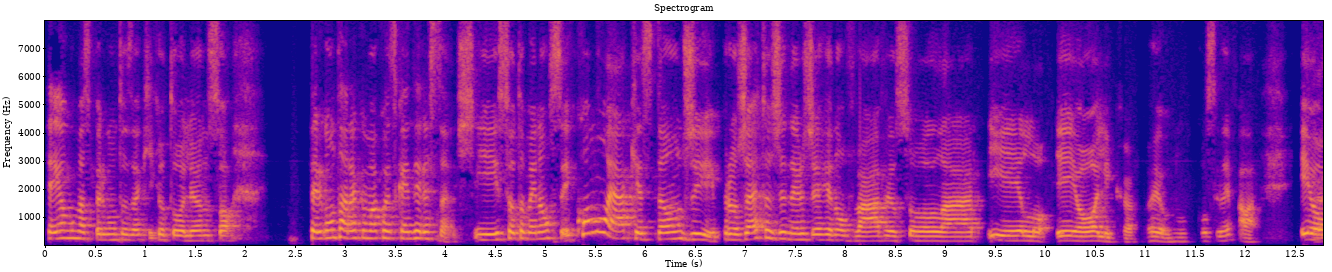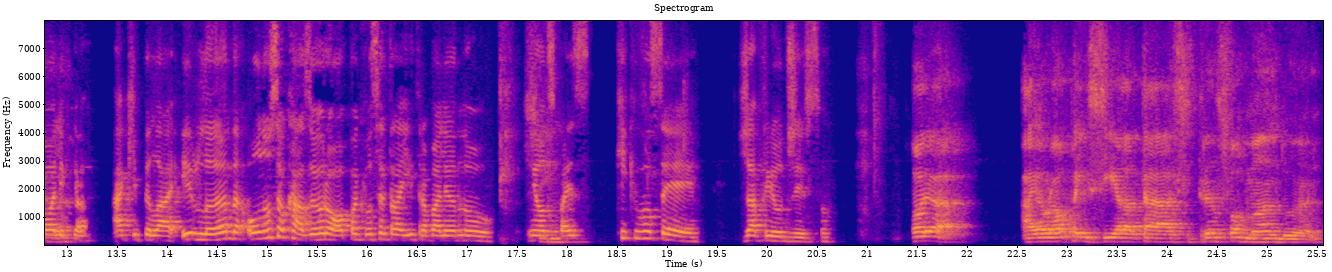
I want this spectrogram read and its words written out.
Tem algumas perguntas aqui que eu tô olhando só. Perguntaram aqui uma coisa que é interessante, e isso eu também não sei. Como é a questão de projetos de energia renovável, solar e eólica? Eu não consigo nem falar. Eólica, uhum. aqui pela Irlanda, ou no seu caso, Europa, que você está aí trabalhando em Sim. outros países. O que, que você já viu disso? Olha, a Europa em si ela está se transformando, né?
